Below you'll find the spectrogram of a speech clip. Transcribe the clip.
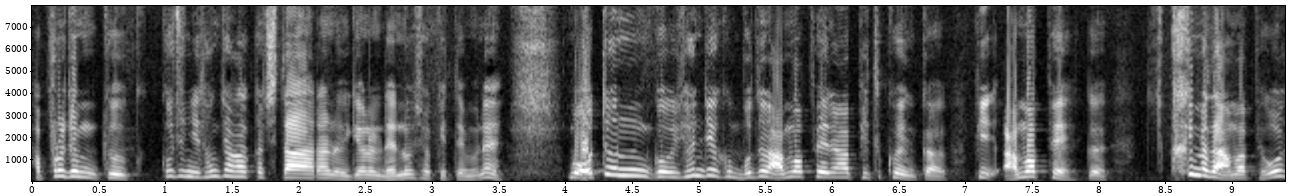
앞으로 좀 그 꾸준히 성장할 것이다라는 의견을 내놓으셨기 때문에 뭐 어떤 그 현재 그 모든 암호화폐나 비트코인 그러니까 비, 암호화폐 그 크게 말해서 암호화폐고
